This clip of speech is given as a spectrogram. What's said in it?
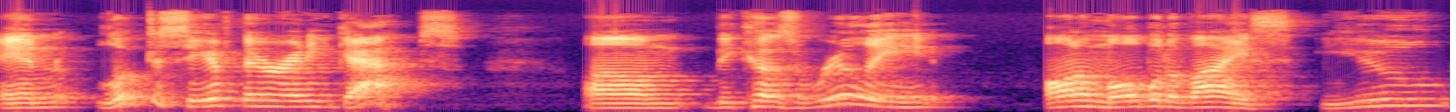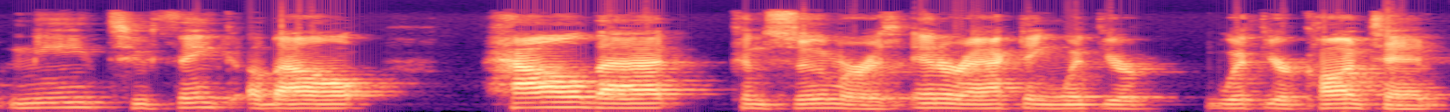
And look to see if there are any gaps um, because really, on a mobile device, you need to think about how that consumer is interacting with your with your content,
